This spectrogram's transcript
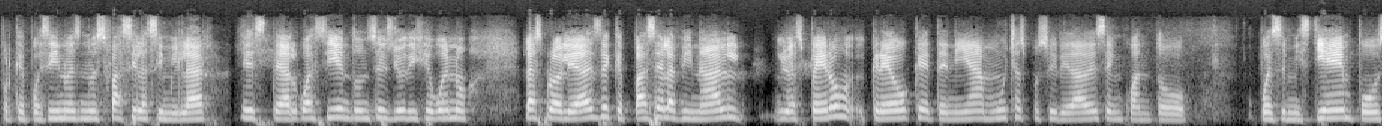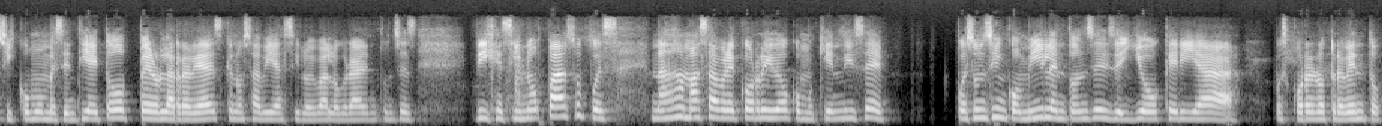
porque pues sí, no es, no es fácil asimilar este, algo así, entonces yo dije, bueno, las probabilidades de que pase a la final, yo espero, creo que tenía muchas posibilidades en cuanto pues mis tiempos y cómo me sentía y todo, pero la realidad es que no sabía si lo iba a lograr, entonces dije, si no paso, pues nada más habré corrido, como quien dice, pues un 5000, entonces yo quería pues correr otro evento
